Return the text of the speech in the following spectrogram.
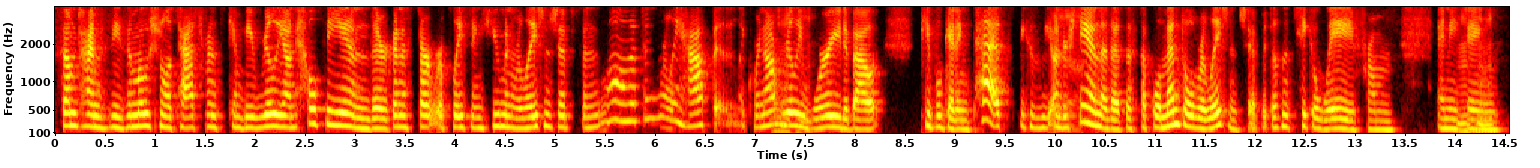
sometimes these emotional attachments can be really unhealthy and they're going to start replacing human relationships. And well, that didn't really happen. Like, we're not mm -hmm. really mm-hmm. worried about people getting pets because we understand yeah. that that's a supplemental relationship. It doesn't take away from anything. Mm -hmm.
